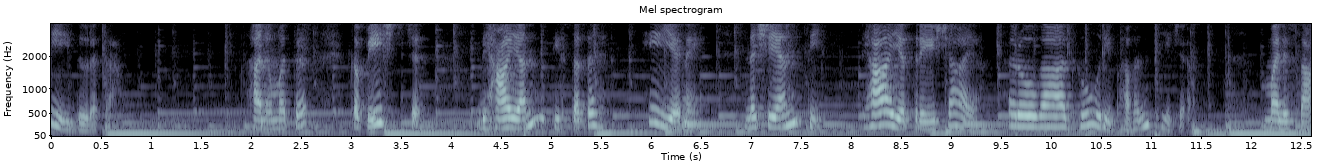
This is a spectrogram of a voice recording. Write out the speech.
हि दुरता। हनुमत कपीश्च ध्यायन्ति स्ततः हि यने नशयन्ति ध्यायत्रेषाय रोगाधूरि भवन्ति च। मनसा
